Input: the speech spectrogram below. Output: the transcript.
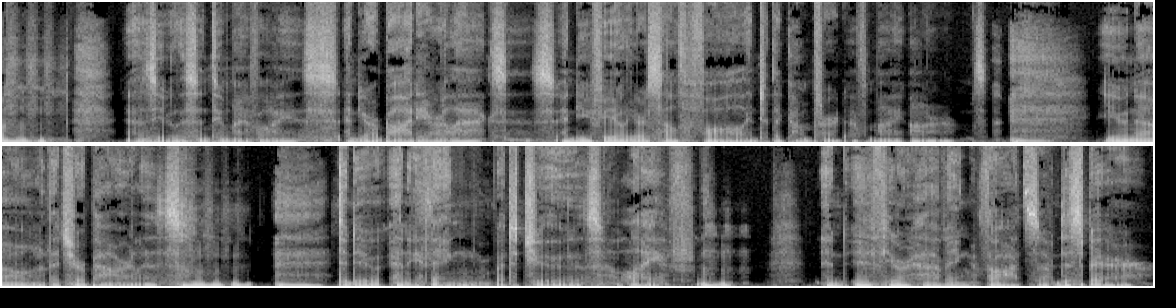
as you listen to my voice and your body relaxes and you feel yourself fall into the comfort of my arms, you know that you're powerless to do anything but choose life. And if you're having thoughts of despair,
